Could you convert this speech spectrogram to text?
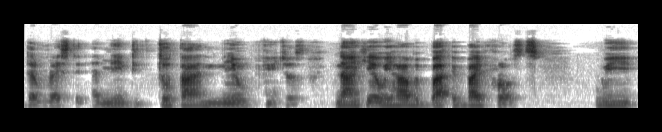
the rest. I mean, the total new features. Now here we have a, a Bifrost. We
